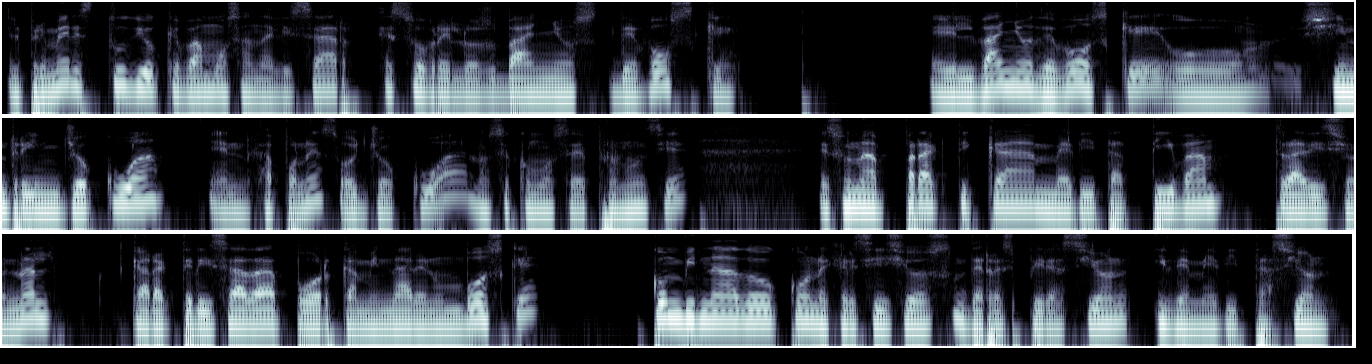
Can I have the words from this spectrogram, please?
El primer estudio que vamos a analizar es sobre los baños de bosque. El baño de bosque o Shinrin Yokua en japonés o Yokua, no sé cómo se pronuncia, es una práctica meditativa tradicional caracterizada por caminar en un bosque combinado con ejercicios de respiración y de meditación.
